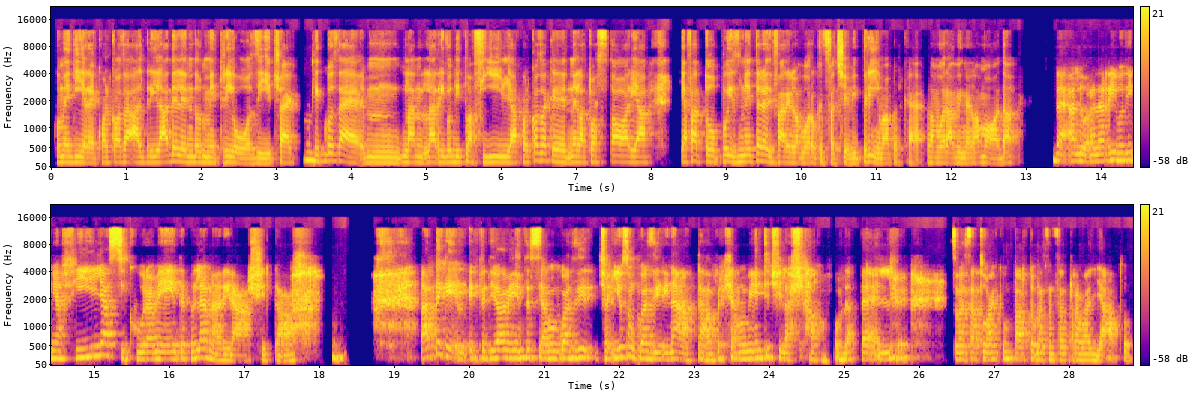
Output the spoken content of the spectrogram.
come dire, qualcosa al di là dell'endometriosi, cioè mm. che cos'è mh, mhmm, l'arrivo di tua figlia, qualcosa che nella tua storia ti ha fatto poi smettere di fare il lavoro che facevi prima perché lavoravi nella moda? Beh, allora l'arrivo di mia figlia sicuramente, quella è una rinascita. A parte che effettivamente siamo quasi, cioè io sono quasi rinata perché a momenti ci lasciamo la pelle, insomma è stato anche un parto abbastanza travagliato.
